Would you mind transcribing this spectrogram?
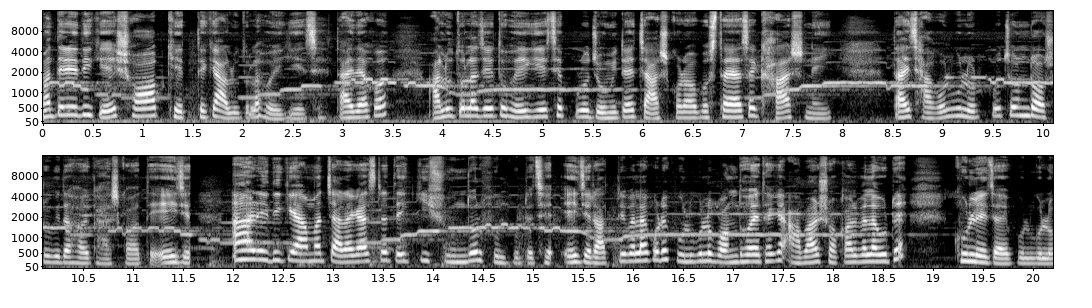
আমাদের এদিকে সব ক্ষেত থেকে আলু তোলা হয়ে গিয়েছে। তাই দেখো, আলু তোলা যেহেতু হয়ে গিয়েছে, পুরো জমিটায় চাষ করা অবস্থায় আছে, ঘাস নেই। তাই ছাগলগুলোর প্রচণ্ড অসুবিধা হয় ঘাস খাওয়াতে। এই যে, আর এদিকে আমার চারা গাছটাতে কি সুন্দর ফুল ফুটেছে। এই যে, রাত্রিবেলা করে ফুলগুলো বন্ধ হয়ে থাকে, আবার সকালবেলা উঠে খুলে যায় ফুলগুলো।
